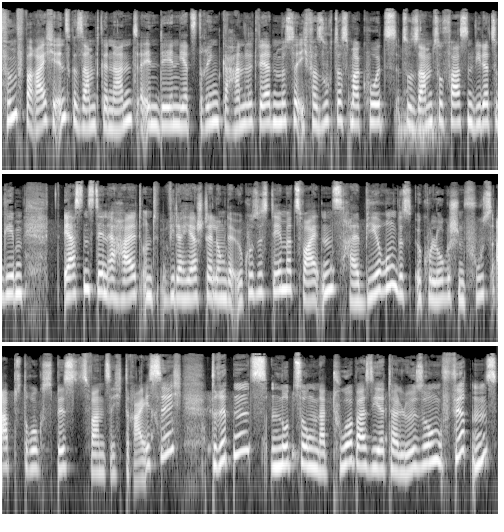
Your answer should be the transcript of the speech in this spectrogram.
fünf Bereiche insgesamt genannt, in denen jetzt dringend gehandelt werden müsse. Ich versuche das mal kurz zusammenzufassen, wiederzugeben. Erstens den Erhalt und Wiederherstellung der Ökosysteme. Zweitens Halbierung des ökologischen Fußabdrucks bis 2030. Drittens Nutzung naturbasierter Lösungen. Viertens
